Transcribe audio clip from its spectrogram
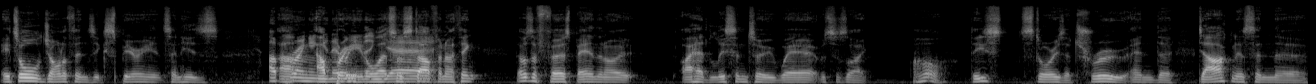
it's all Jonathan's experience and his uh, upbringing, and upbringing and all that sort of stuff. And I think that was the first band that I I had listened to where it was just like, oh, these stories are true, and the darkness and the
